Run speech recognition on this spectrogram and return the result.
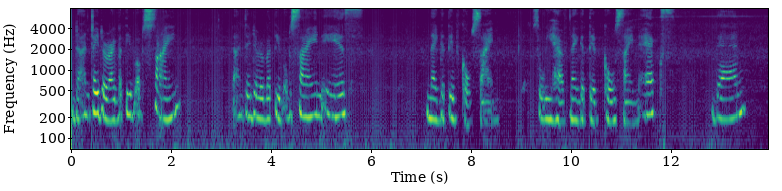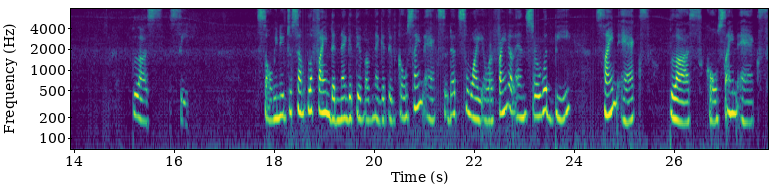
the antiderivative of sine. The antiderivative of sine is negative cosine. So we have negative cosine x then plus c. So we need to simplify the negative of negative cosine x. So that's why our final answer would be sine x plus cosine x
